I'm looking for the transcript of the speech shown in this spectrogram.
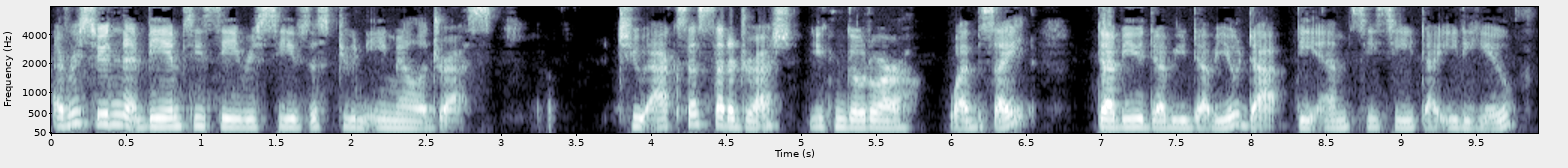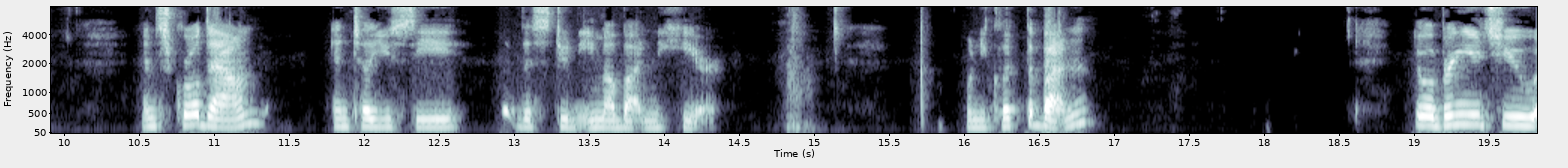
Every student at BMCC receives a student email address. To access that address, you can go to our website, www.bmcc.edu, and scroll down until you see the student email button here. When you click the button, it will bring you to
